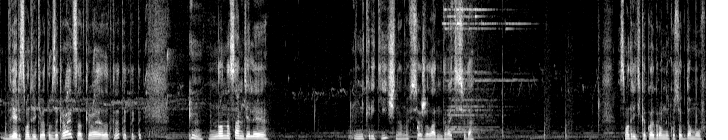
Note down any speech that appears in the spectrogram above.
Дверь, смотрите, в этом закрывается, открывает, открывает, так, так, так. Но на самом деле не критично, но все же, ладно, давайте сюда. Смотрите, какой огромный кусок домов.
